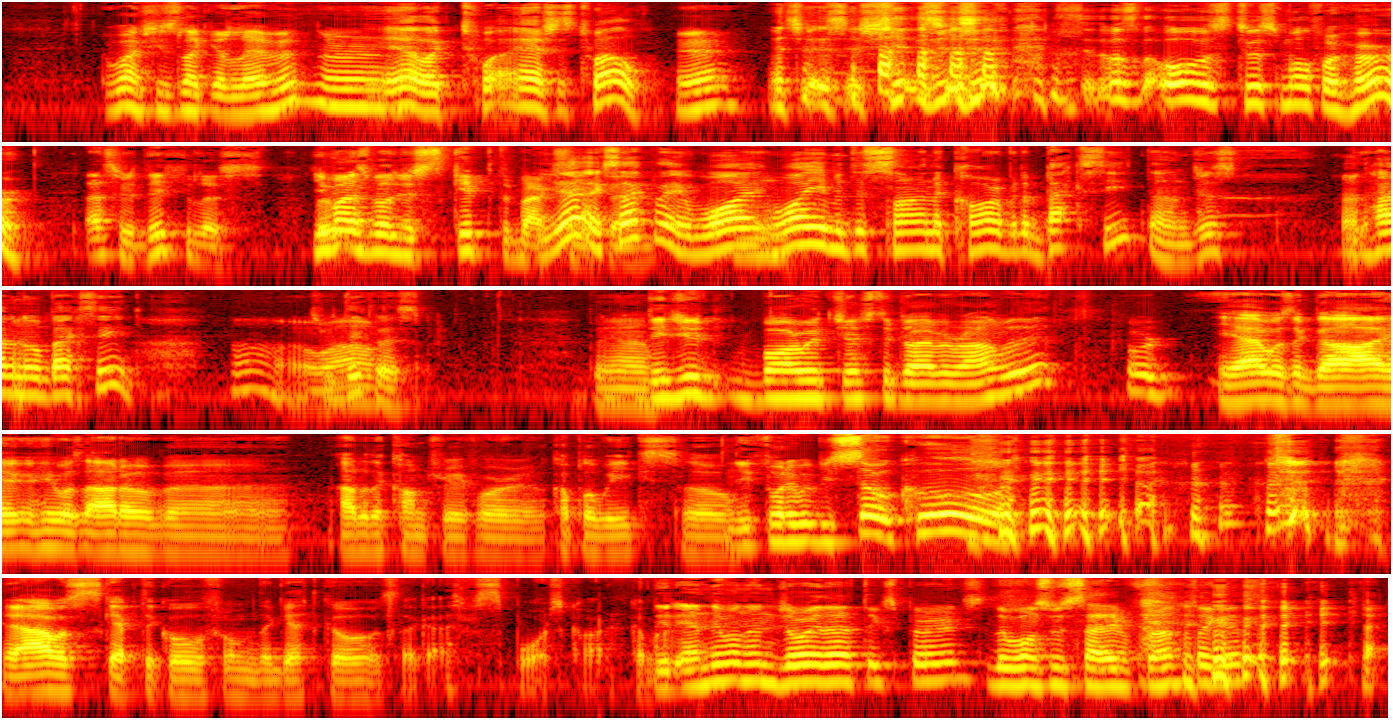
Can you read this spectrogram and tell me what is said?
What? She's like eleven or yeah like tw- yeah she's 12 yeah. and she, she, she, it was almost too small for her That's ridiculous. You might as well just skip the back. seat yeah then. exactly why Mm. why even design a car with a back seat then just have no back seat Oh, it's wow. ridiculous yeah. Did you borrow it just to drive around with it, or Yeah, it was a guy. He was out of uh, out of the country for a couple of weeks. So you thought it would be so cool? yeah, I was skeptical from the get go. It's like a sports car. Come Did on. anyone enjoy that experience? The ones who sat in front, I guess. Yeah,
